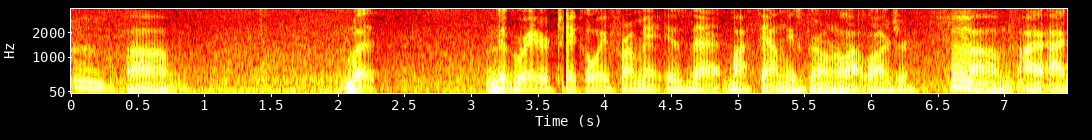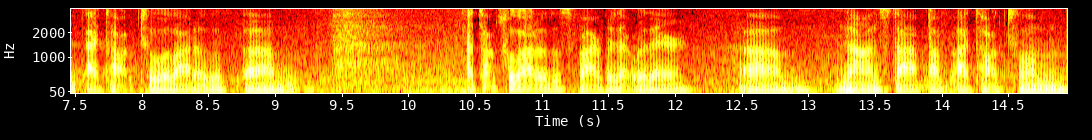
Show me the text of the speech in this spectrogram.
Mm. Um, but the greater takeaway from it is that my family's grown a lot larger. Mm. Um, I, I, I, talked to a lot of the um, I talked to a lot of the survivors that were there, um, nonstop. I, I talked to him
